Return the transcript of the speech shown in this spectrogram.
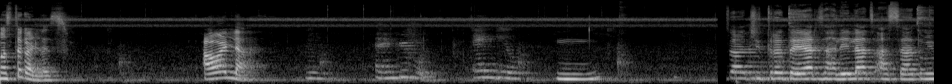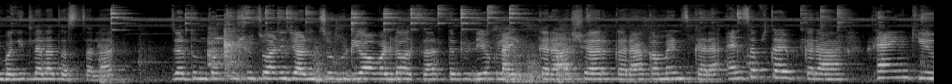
मस्त काढलास. आवडला? थँक्यू बोल थँक्यू हम्म. चा चित्र तयार झालेलाच असा तुम्ही बघितलेलाच असतालात. जर तुमका कुशूचो आणि जानूचो व्हिडिओ आवडलो असतात तर व्हिडिओ लाईक करा शेअर करा कमेंट्स करा अँड सबस्क्राईब करा. Thank you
